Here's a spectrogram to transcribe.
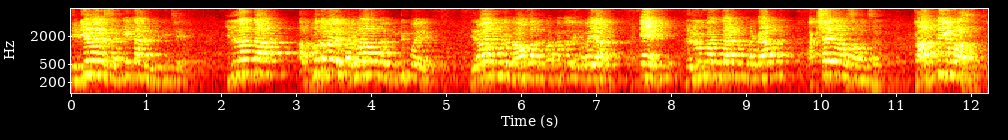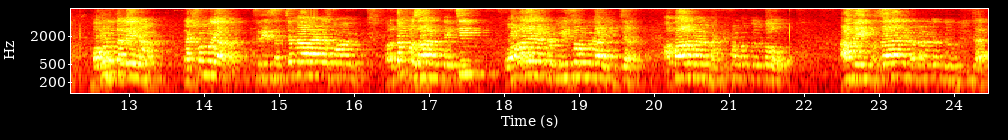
దివ్యమైన సంగీతాన్ని వినిపించేది ఇల్లంతా అద్భుతమైన పరిమళాలతో నిండిపోయేది ఇరవై మూడు నవంబర్ పంతొమ్మిది వందల ఇరవై ఆరు అంటే తెలుగు పంచాంగం ప్రకారం అక్షయనామ సంవత్సరం కార్తీక మాసం బహుళ తలైన లక్ష్మమ్మ గారు శ్రీ సత్యనారాయణ స్వామి వ్రత ప్రసాదం తెచ్చి కోడలైనటువంటి ఈశ్వరమ్మ గారికి ఇచ్చారు. అపారమైన భక్తి ప్రపత్తులతో ఆమె ఈ ప్రసాదాన్ని కర్ణాటకను పూజించారు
